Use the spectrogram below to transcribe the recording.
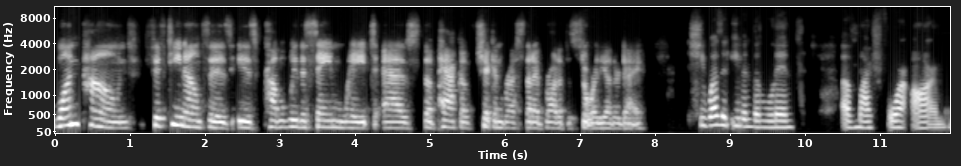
One pound, 15 ounces is probably the same weight as the pack of chicken breasts that I brought at the store the other day. She wasn't even the length of my forearm.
